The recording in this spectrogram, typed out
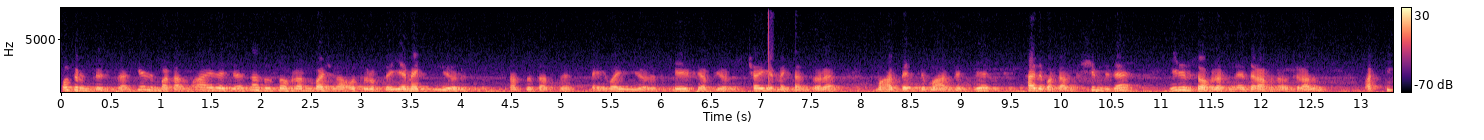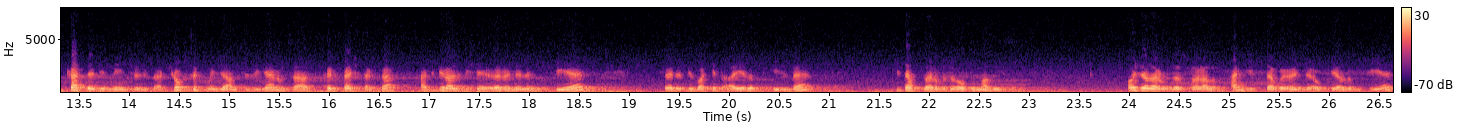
Oturun çocuklar, gelin bakalım ailece nasıl sofranın başına oturup da yemek yiyoruz. Tatlı tatlı, meyve yiyoruz, keyif yapıyoruz. Çay yemekten sonra muhabbetli muhabbetli. Hadi bakalım şimdi de ilim sofrasının etrafına oturalım. Bak dikkatle dinleyin çocuklar. Çok sıkmayacağım sizi. Yarım saat, 45 dakika. Hadi biraz bir şey öğrenelim diye şöyle bir vakit ayırıp ilme kitaplarımızı okumalıyız. Hocalarımıza soralım hangi kitabı önce okuyalım diye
